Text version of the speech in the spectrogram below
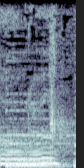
photo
